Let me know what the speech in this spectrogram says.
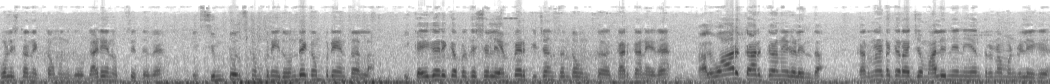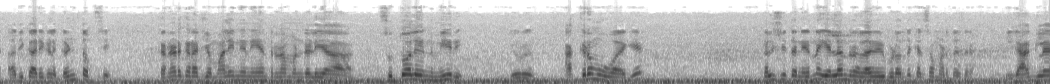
ಪೊಲೀಸ್ ಠಾಣೆಗೆ ತಗೊಂಡು ಗಾಡಿಯನ್ನು ಒಪ್ಪಿಸಿದ್ದೇವೆ. ಈಗ ಸಿಮ್ಟೂಲ್ಸ್ ಕಂಪನಿ ಇದು ಒಂದೇ ಕಂಪನಿ ಅಂತ ಅಲ್ಲ. ಈ ಕೈಗಾರಿಕಾ ಪ್ರದೇಶದಲ್ಲಿ ಎಂಪೈರ್ ಕಿಚನ್ಸ್ ಅಂತ ಒಂದು ಕಾರ್ಖಾನೆ ಇದೆ. ಹಲವಾರು ಕಾರ್ಖಾನೆಗಳಿಂದ ಕರ್ನಾಟಕ ರಾಜ್ಯ ಮಾಲಿನ್ಯ ನಿಯಂತ್ರಣ ಮಂಡಳಿಗೆ ಅಧಿಕಾರಿಗಳ ಕಣ್ತಪ್ಪಿಸಿ ಕರ್ನಾಟಕ ರಾಜ್ಯ ಮಾಲಿನ್ಯ ನಿಯಂತ್ರಣ ಮಂಡಳಿಯ ಸುತ್ತೋಲೆಯನ್ನು ಮೀರಿ ಇವರು ಅಕ್ರಮವಾಗಿ ಕಲುಷಿತ ನೀರನ್ನ ಎಲ್ಲಂದ್ರೆ ಹರಿಬಿಡುವಂತ ಕೆಲಸ ಮಾಡ್ತಾ ಇದ್ದಾರೆ. ಈಗಾಗಲೇ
